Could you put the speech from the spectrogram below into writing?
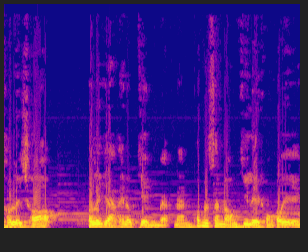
เขาเลยชอบเขาเลยอยากให้เราเก่งแบบนั้น เพราะมันสนองกิเลสของเขาเอง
